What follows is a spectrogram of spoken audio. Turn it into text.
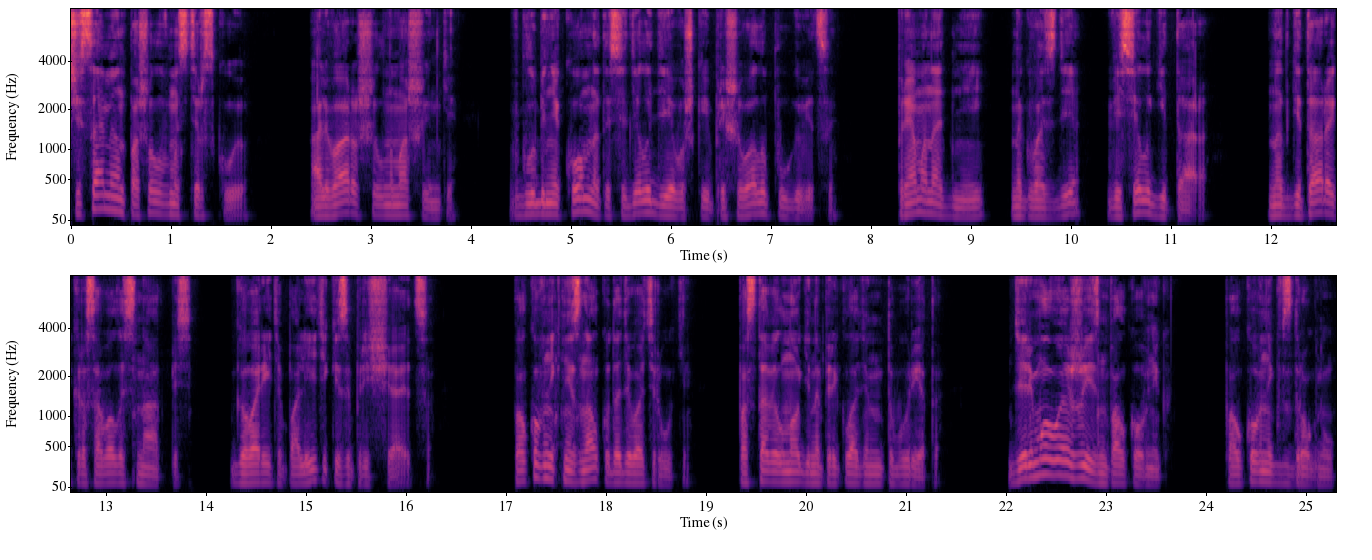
часами он пошел в мастерскую. Альваро шил на машинке. В глубине комнаты сидела девушка и пришивала пуговицы. Прямо над ней, на гвозде, висела гитара. Над гитарой красовалась надпись «Говорить о политике запрещается». Полковник не знал, куда девать руки. Поставил ноги на перекладину табурета. «Дерьмовая жизнь, полковник!» Полковник вздрогнул.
